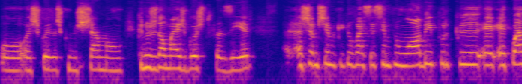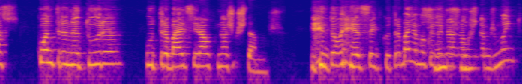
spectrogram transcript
ou as coisas que nos chamam, que nos dão mais gosto de fazer, achamos sempre que aquilo vai ser sempre um hobby porque é, é quase contra a natura o trabalho ser algo que nós gostamos. Então é aceito que o trabalho é uma coisa sim, que nós sim. não gostamos muito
